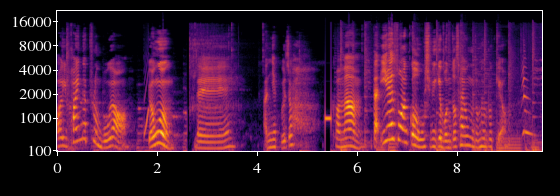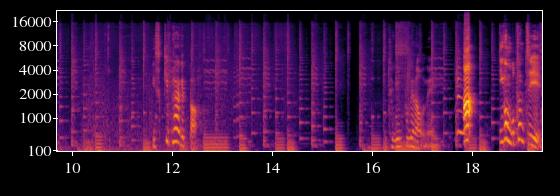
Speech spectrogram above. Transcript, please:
아 이 파인애플은 뭐야? 영웅. 네 안 예쁘죠? 그러면 일단 1회 소환권 52개 먼저 사용 좀 해볼게요 이 스킵 해야겠다 되게 예쁘게 나오네 아! 이건 못 참지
